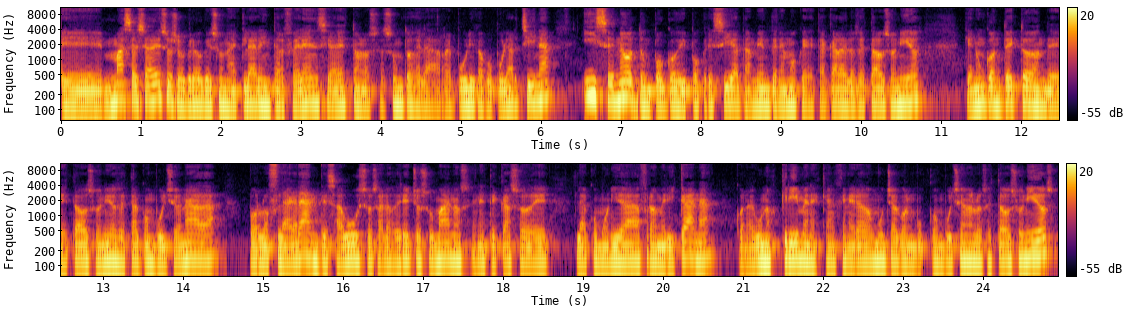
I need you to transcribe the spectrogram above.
Eh, más allá de eso, yo creo que es una clara interferencia esto en los asuntos de la República Popular China y se nota un poco de hipocresía, también tenemos que destacar de los Estados Unidos, que en un contexto donde Estados Unidos está convulsionada, por los flagrantes abusos a los derechos humanos, en este caso de la comunidad afroamericana, con algunos crímenes que han generado mucha convulsión en los Estados Unidos.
